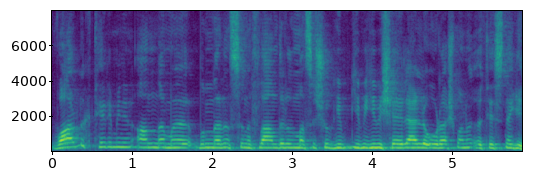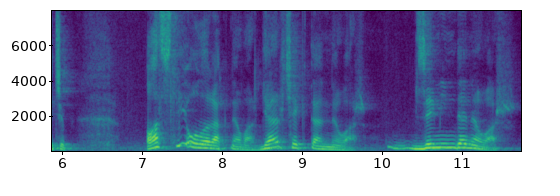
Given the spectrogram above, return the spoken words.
varlık teriminin anlamı, bunların sınıflandırılması şu gibi gibi, şeylerle uğraşmanın ötesine geçip asli olarak ne var? Gerçekten ne var? Zeminde ne var?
